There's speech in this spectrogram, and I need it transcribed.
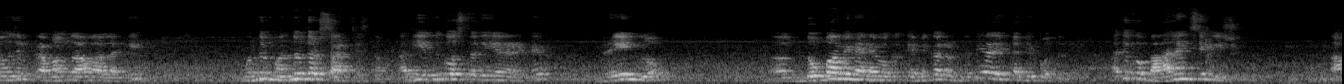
రోజులు క్రమంగా వాళ్ళకి ముందు మందులతో స్టార్ట్ చేస్తాం. అది ఎందుకు వస్తుంది అని అంటే బ్రెయిన్లో డోపామిన్ అనే ఒక కెమికల్ ఉంటుంది అది తగ్గిపోతుంది. అది ఒక బ్యాలెన్సింగ్ ఇష్యూ. ఆ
